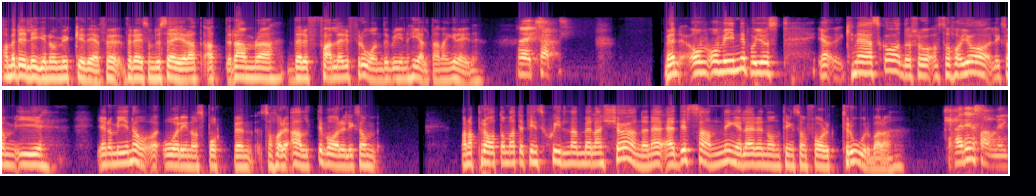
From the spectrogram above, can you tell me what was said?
Ja men det ligger nog mycket i det. För, för det är som du säger att, att ramla där det faller ifrån det blir en helt annan grej. Ja, exakt. Men om, om vi är inne på just ja, knäskador så, så har jag liksom i genom mina år inom sporten så har det alltid varit liksom man har pratat om att det finns skillnad mellan könen. Är, är det sanning eller är det någonting som folk tror bara? Nej, det är en sanning.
